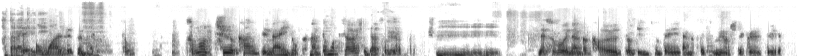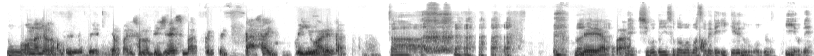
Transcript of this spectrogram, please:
働いてるね。思われてるんだけど、その中間ってないのかなと思って探してたらそれだった。うんうんうんで、すごいなんか買うときにその店員さんが説明をしてくれて、同じようなこと言って、やっぱりそのビジネスバッグってダサいって言われた。ああ。まあ、でやっぱね、仕事にそのままそれでいけるのもいいよね。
